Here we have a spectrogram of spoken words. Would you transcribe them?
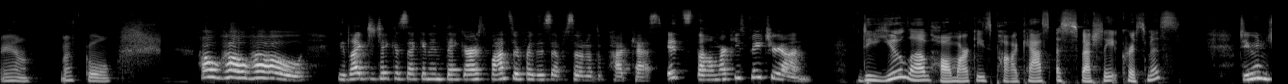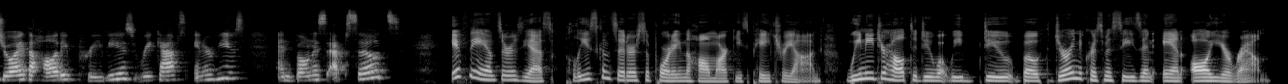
yeah that's cool Ho, ho, ho. We'd like to take a second and thank our sponsor for this episode of the podcast. It's the Hallmarkies Patreon. Do you love Hallmarkies podcast, especially at Christmas? Do you enjoy the holiday previews, recaps, interviews, and bonus episodes? If the answer is yes, please consider supporting the Hallmarkies Patreon. We need your help to do what we do both during the Christmas season and all year round.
